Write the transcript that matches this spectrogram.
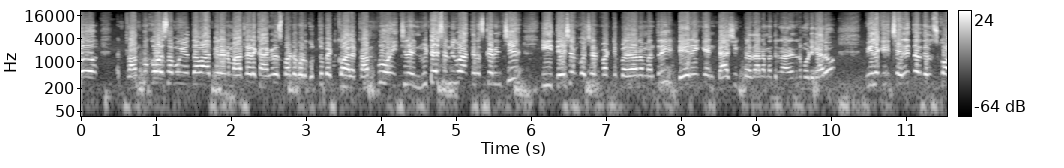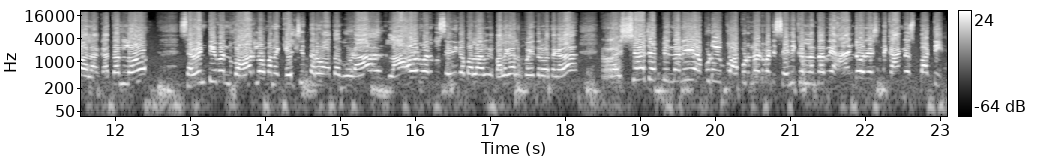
ట్రంప్ కోసము యుద్ధం ఆపిరని మాట్లాడే కాంగ్రెస్ పార్టీ కూడా గుర్తు పెట్టుకోవాలి ట్రంప్ ఇచ్చిన ఇన్విటేషన్ని కూడా తిరస్కరించి ఈ దేశంకి వచ్చినటువంటి ప్రధానమంత్రి డేరింగ్ అండ్ డాషింగ్ ప్రధానమంత్రి నరేంద్ర మోడీ గారు వీళ్ళకి చరిత్ర తెలుసుకోవాలా? గతంలో సెవెంటీ వన్ వార్లో మనం గెలిచిన తర్వాత కూడా లాహోర్ వరకు సైనిక బలాలు బలగాలు పోయిన తర్వాత కదా రష్యా చెప్పిందని అప్పుడు అప్పుడు ఉన్నటువంటి సైనికులందరినీ హ్యాండ్ ఓవర్ చేసింది కాంగ్రెస్ పార్టీ.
